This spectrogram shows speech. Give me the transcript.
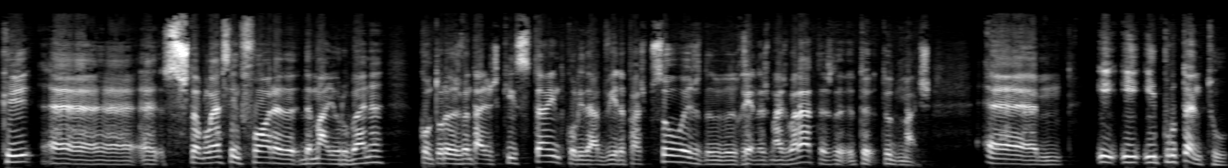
que uh, uh, se estabelecem fora da malha urbana com todas as vantagens que isso tem, de qualidade de vida para as pessoas, de rendas mais baratas, de, de tudo mais. Uh, e, e, e, portanto,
